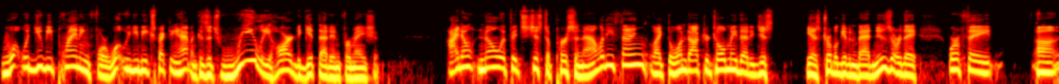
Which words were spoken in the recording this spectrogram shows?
what would you be planning for? What would you be expecting to happen? Because it's really hard to get that information. I don't know if it's just a personality thing, like the one doctor told me that he just he has trouble giving bad news, or they, or if they, uh,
